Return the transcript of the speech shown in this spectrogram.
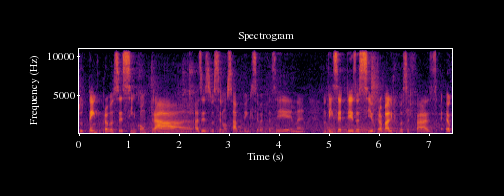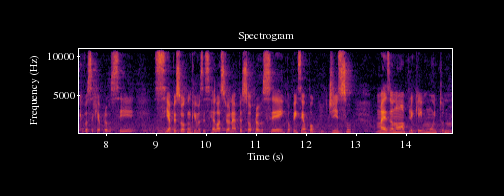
do tempo para você se encontrar. Às vezes você não sabe bem o que você vai fazer, né? Não tem certeza se o trabalho que você faz é o que você quer para você, se a pessoa com quem você se relaciona é a pessoa para você. Então pensei um pouco disso, mas eu não apliquei muito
